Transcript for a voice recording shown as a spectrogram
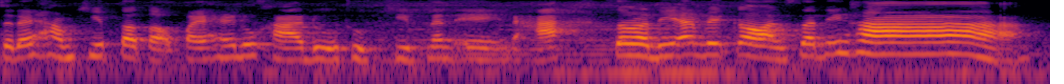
จะได้ทำคลิปต่อๆไปให้ลูกค้าดูทุกคลิปนั่นเองนะคะสำหรับวันนี้อันไปก่อน สวัสดีค่ะ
